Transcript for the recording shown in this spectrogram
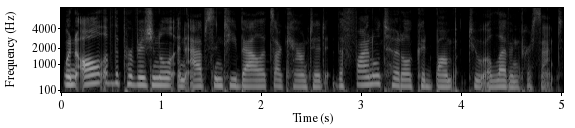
When all of the provisional and absentee ballots are counted, the final total could bump to 11%.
